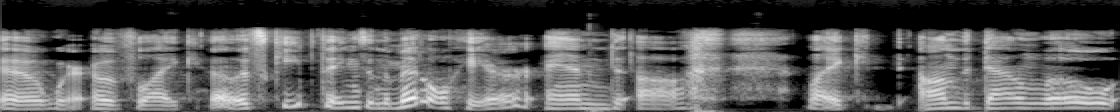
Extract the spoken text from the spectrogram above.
uh, where of like oh, let's keep things in the middle here and uh, like on the down low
